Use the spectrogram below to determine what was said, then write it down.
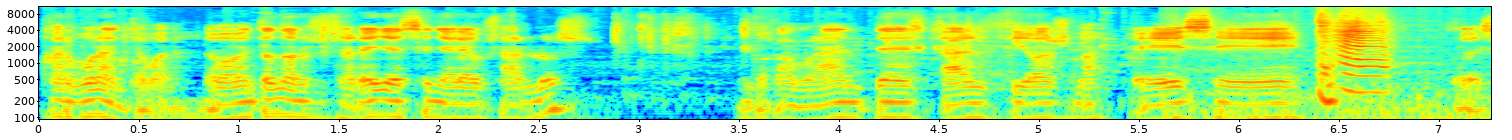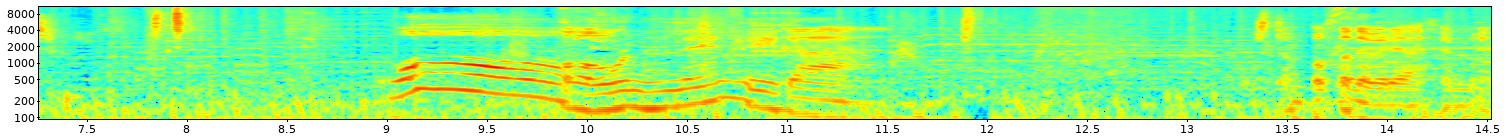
Carburante, bueno, de momento no los usaré, ya enseñaré a usarlos. Carburantes, calcios, más PS, todo eso. ¡Oh! ¡Un Lega! Pues tampoco debería hacerme...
